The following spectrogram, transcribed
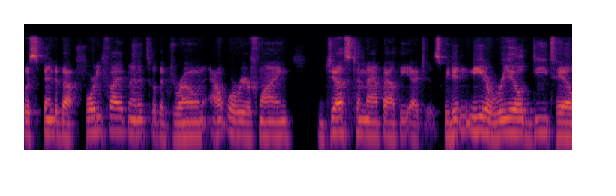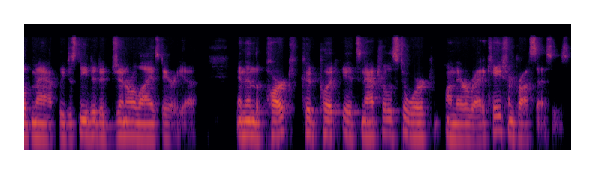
was spend about 45 minutes with a drone out where we were flying just to map out the edges. We didn't need a real detailed map. We just needed a generalized area. And then the park could put its naturalists to work on their eradication processes.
